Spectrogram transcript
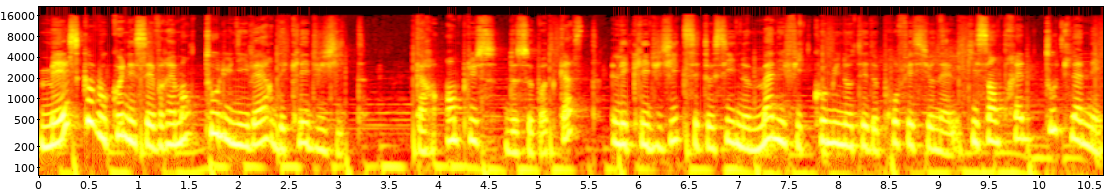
Mais est-ce que vous connaissez vraiment tout l'univers des clés du gîte? Car en plus de ce podcast, les clés du gîte, c'est aussi une magnifique communauté de professionnels qui s'entraident toute l'année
